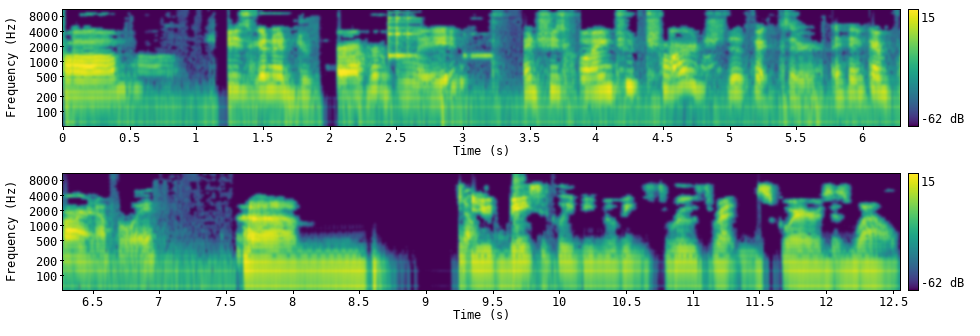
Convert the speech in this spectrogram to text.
Um, she's gonna draw her blade, and she's going to charge the fixer. I think I'm far enough away. Um, No. You'd basically be moving through threatened squares as well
